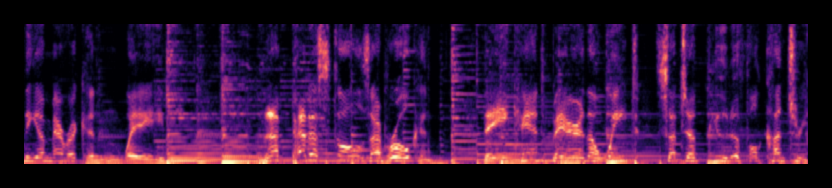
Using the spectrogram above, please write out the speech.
the American way. The pedestals are broken they can't bear the weight, such a beautiful country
